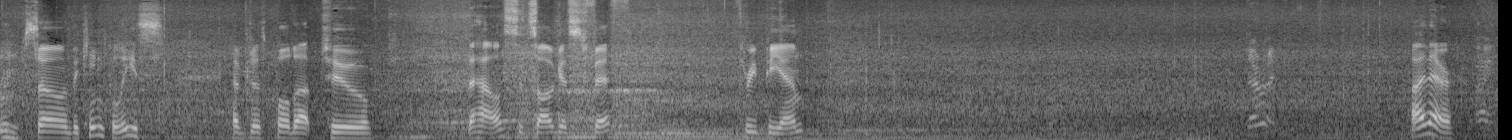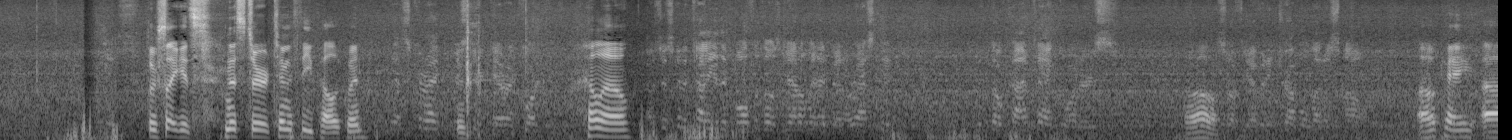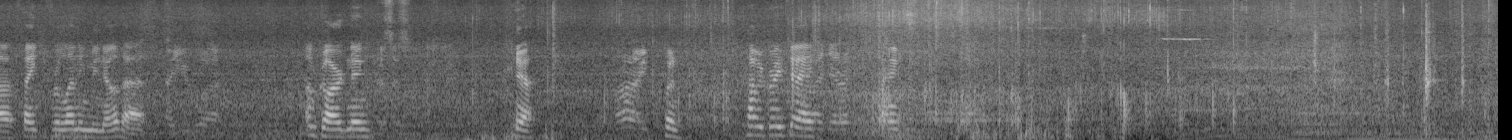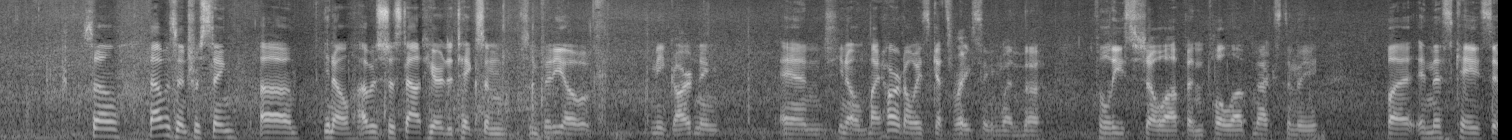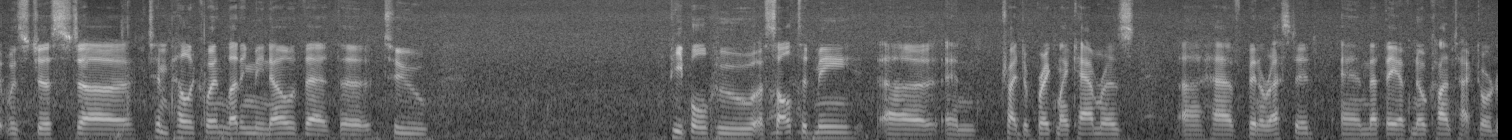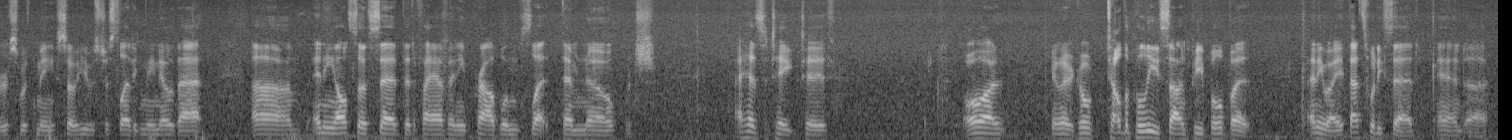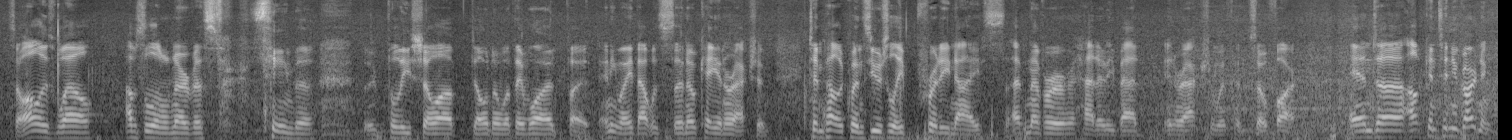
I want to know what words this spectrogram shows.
so the Keene police have just pulled up to the house. It's August 5th, 3 p.m. Derrick. Hi there. Hi. Looks like it's Mr. Timothy Peloquin. That's correct, Mr. Mm. Derrick Horton. Hello. I was just going to tell you that both of those gentlemen had been arrested with no contact orders. Oh. So if you have any trouble, let us know. Okay. Uh, thank you for letting me know that. Are you, uh, I'm gardening. this is, Yeah. all right. Have a great day. Bye, Derrick. Thanks. So that was interesting. Um, you know, I was just out here to take some some video of me gardening, and you know, my heart always gets racing when the police show up and pull up next to me. But in this case, it was just uh, Tim Peloquin letting me know that the two people who assaulted me uh, and tried to break my cameras uh, have been arrested and that they have no contact orders with me. So he was just letting me know that. Um, and he also said that if I have any problems, let them know, which I hesitate to. Oh, I'm gonna go tell the police on people, but anyway, that's what he said. And uh, so all is well. I was a little nervous seeing the, the police show up, don't know what they want, but anyway, that was an okay interaction. Tim Peloquin's usually pretty nice. I've never had any bad interaction with him so far. And uh, I'll continue gardening.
